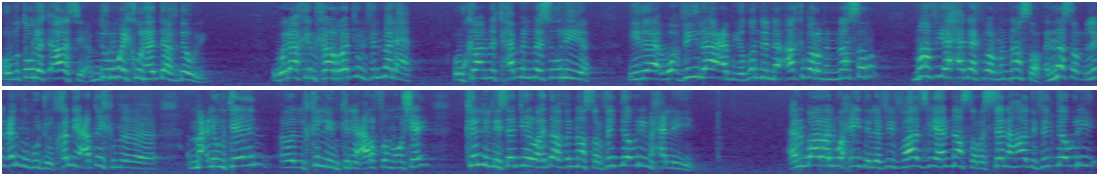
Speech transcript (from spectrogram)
وبطولة آسيا بدون ما يكون هداف دوري. ولكن كان رجل في الملعب وكان متحمل مسؤولية. إذا في لاعب يظن أنه أكبر من النصر ما في أحد أكبر من النصر، النصر للعلم موجود، خلني أعطيك معلومتين الكل يمكن يعرفهم أو شيء، كل اللي سجلوا أهداف النصر في الدوري محليين. المباراة الوحيدة اللي في فاز فيها النصر السنة هذه في الدوري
